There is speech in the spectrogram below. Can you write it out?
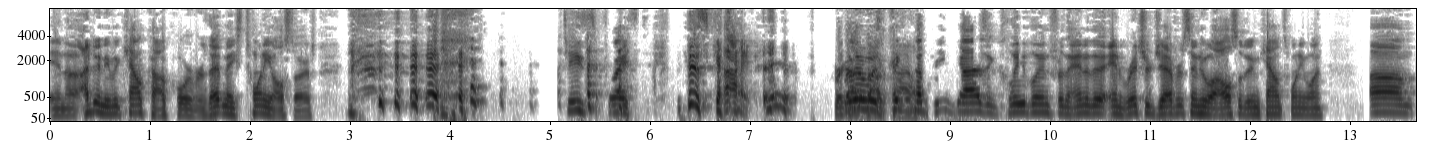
And uh, I didn't even count Kyle Korver. That makes 20 All Stars. Jesus Christ. This guy. Forgot Whether it was picking Kyle. up these guys in Cleveland for the end of the, and Richard Jefferson, who I also didn't count 21. Um,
